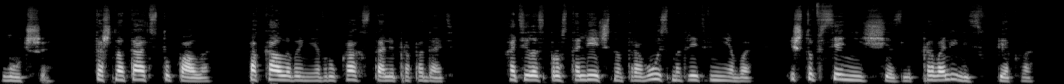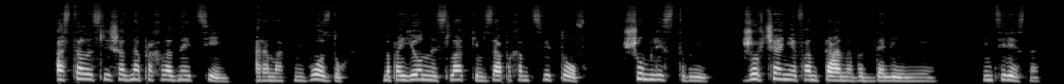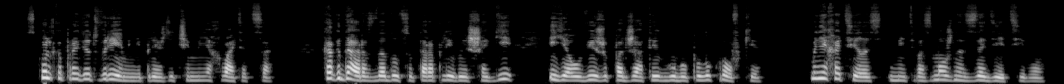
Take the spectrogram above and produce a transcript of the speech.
Лучше. Тошнота отступала, покалывания в руках стали пропадать. Хотелось просто лечь на траву и смотреть в небо, и чтоб все не исчезли, провалились в пекло. Осталась лишь одна прохладная тень, ароматный воздух, напоенный сладким запахом цветов, шум листвы, журчание фонтана в отдалении. Интересно, сколько пройдет времени, прежде чем меня хватятся? Когда раздадутся торопливые шаги, и я увижу поджатые губы полукровки? Мне хотелось иметь возможность задеть его.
